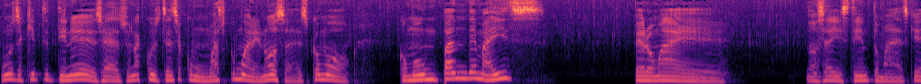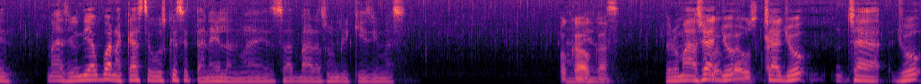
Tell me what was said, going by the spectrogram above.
¿Cómo se quita? Tiene, o sea, es una consistencia como más como arenosa. Es como, como un pan de maíz, pero mae, no sé, distinto, mae. Es que, mae, si un día Guanacaste búsquese tanelas, mae, esas varas son riquísimas. Ok, ok. Pero mae, o sea, yo, o sea, yo, o sea, yo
